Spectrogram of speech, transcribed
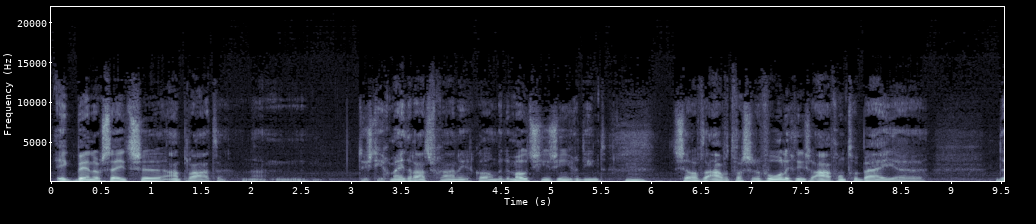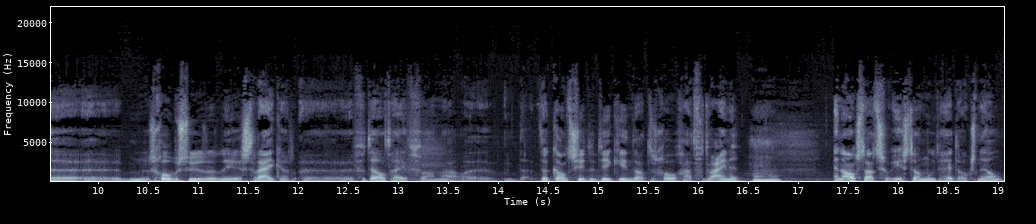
ik ben nog steeds aan het praten. Nou, dus die gemeenteraadsvergadering gekomen, de motie is ingediend. Mm. Dezelfde avond was er een voorlichtingsavond waarbij de uh, schoolbestuurder, de heer Strijker, uh, verteld heeft van nou, uh, de kans zit er dik in dat de school gaat verdwijnen. Mm -hmm. En als dat zo is, dan moet het ook snel.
